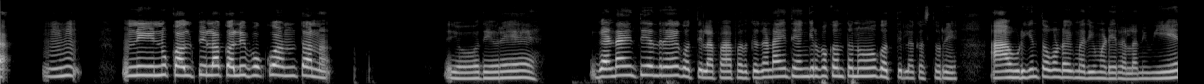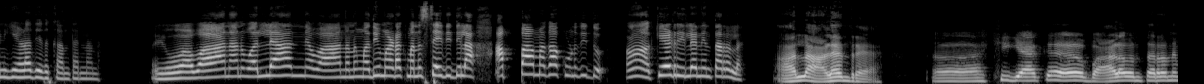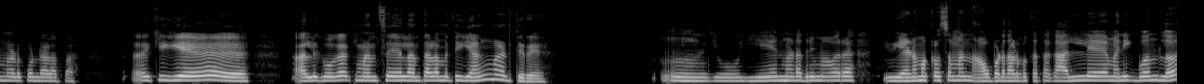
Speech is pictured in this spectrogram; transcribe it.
ನೀನು ಕಲ್ತಿಲ್ಲ, ಕಲಿಬೇಕು ಅಂತಾನ. ಅಯ್ಯೋ ದೇವ್ರೇ, ಗಂಡ ಹೆಂಡತಿ ಅಂದ್ರೆ ಗೊತ್ತಿಲ್ಲ ಪಾಪ, ಅದಕ್ಕೆ ಗಂಡ ಹೆಂಡತಿ ಹೆಂಗಿರ್ಬೇಕಂತನೂ ಗೊತ್ತಿಲ್ಲ ಕಸ್ತೂರಿ. ಆ ಹುಡುಗಿನ ತಗೊಂಡೋಗಿ ಮದುವೆ ಮಾಡಿರಲ್ಲ, ನೀವು ಏನು ಹೇಳೋದು ಇದಕ್ಕೆ ಅಂತ ನಾನು. ಅಯ್ಯೋ ಅವ ನಾನು ಒಲ್ಲೆ ಅನ್ಯವಾ ನನಗೆ ಮದಿ ಮಾಡಕ್ ಮನಸ್ಸೇ ಇದ್ದಿದ್ದಿಲ್ಲ. ಅಪ್ಪ ಮಗ ಕುಣಿದಿದ್ದು. ಹಾ ಕೇಳ್ರಿ ಇಲ್ಲೇ ನಿಂತಾರಲ್ಲ. ಅಲ್ಲ ಹಳೆ ಅಂದ್ರೆ? ಆಕಿಗೆ ಯಾಕೆ ಭಾಳ ಒಂಥರನೇ ಮಾಡ್ಕೊಂಡಾಳಪ್ಪ. ಆಕಿಗೆ ಅಲ್ಲಿಗೆ ಹೋಗಕ್ಕೆ ಮನಸ್ಸೇ ಇಲ್ಲ ಅಂತಾಳ ಮತ್ತೆ ಈಗ ಹೆಂಗೆ ಮಾಡ್ತೀರಿ? ಅಯ್ಯೋ ಏನು ಮಾಡೋದ್ರಿ ಮಾವರ? ಇವು ಹೆಣ್ಮಕ್ಳ ಸಂಬಂಧ ನಾವು ಬಡ್ದಾಡ್ಬೇಕತ್ತಾಗ. ಅಲ್ಲೇ ಮನೆಗೆ ಬಂದ್ಲು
